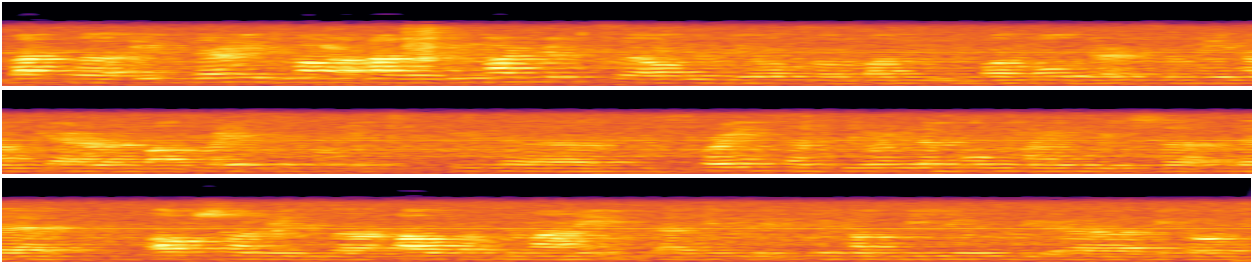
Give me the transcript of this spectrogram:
But uh, if there is more other markets, obviously also bond, bondholders may not care about risk. Uh, for instance, during the boom in which uh, the option is uh, out of the money, it will not be used uh, because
